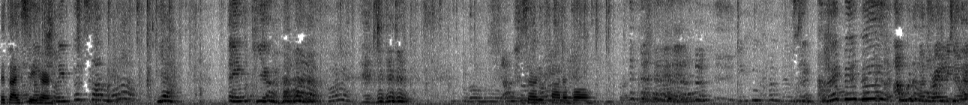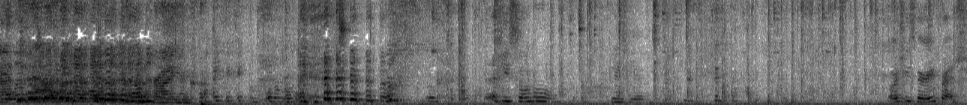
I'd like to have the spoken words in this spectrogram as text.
It's I see her. Actually, put some. Yeah. Yeah. Thank you. She's already found her bowl. Is it good, baby? I'm gonna hold you to that. I'm crying. I'm crying. She's so home. Thank you. Oh, she's very fresh.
